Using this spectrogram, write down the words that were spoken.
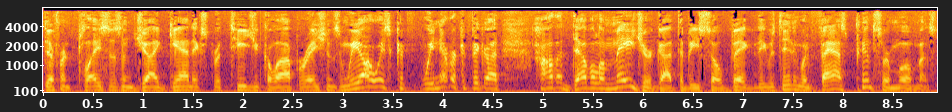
different places and gigantic strategical operations. And we always could, we never could figure out how the devil a major got to be so big. that He was dealing with vast pincer movements.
